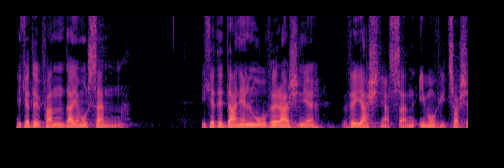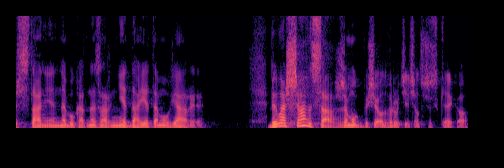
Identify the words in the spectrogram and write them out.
I kiedy Pan daje mu sen, i kiedy Daniel mu wyraźnie wyjaśnia sen i mówi, co się stanie, Nebukadnezar nie daje temu wiary. Była szansa, że mógłby się odwrócić od wszystkiego.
